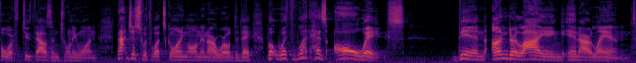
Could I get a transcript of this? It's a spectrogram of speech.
4th, 2021, not just with what's going on in our world today, but with what has always been underlying in our land.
